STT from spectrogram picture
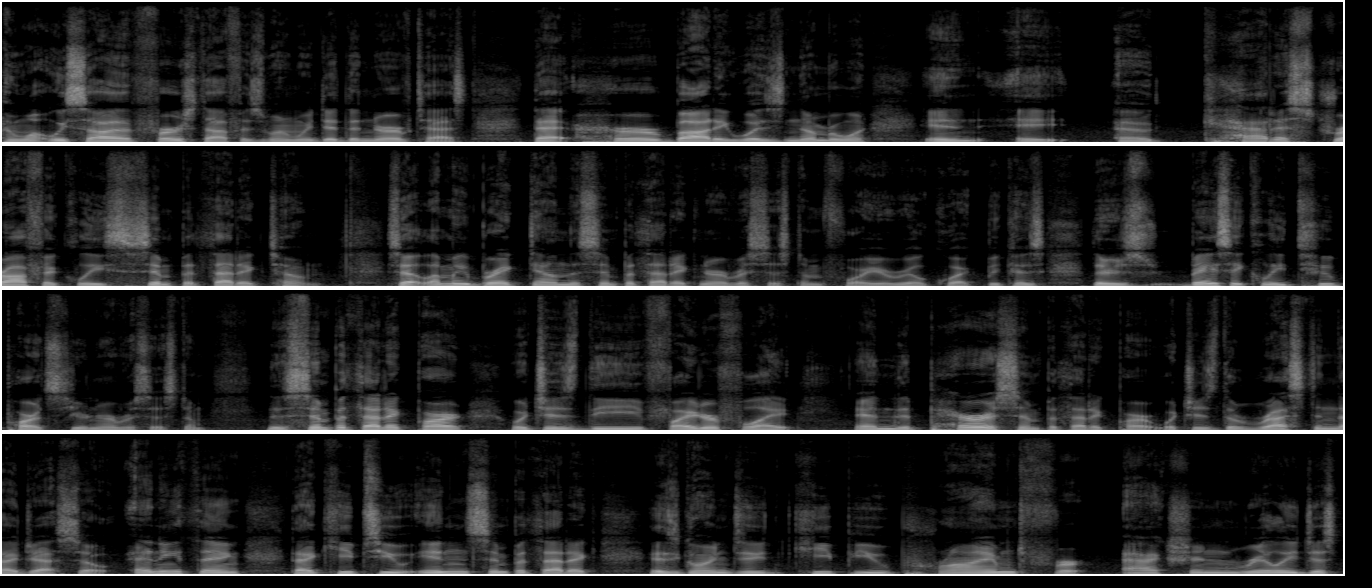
And what we saw first off is when we did the nerve test that her body was number one in a, a catastrophically sympathetic tone. So let me break down the sympathetic nervous system for you real quick because there's basically two parts to your nervous system. The sympathetic part, which is the fight or flight, and the parasympathetic part, which is the rest and digest. So anything that keeps you in sympathetic is going to keep you primed for action, really just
